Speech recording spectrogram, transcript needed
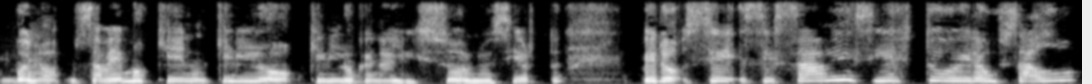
bueno, sabemos quién, quién, lo, quién lo canalizó, ¿no es cierto? Pero ¿se, ¿se sabe si esto era usado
